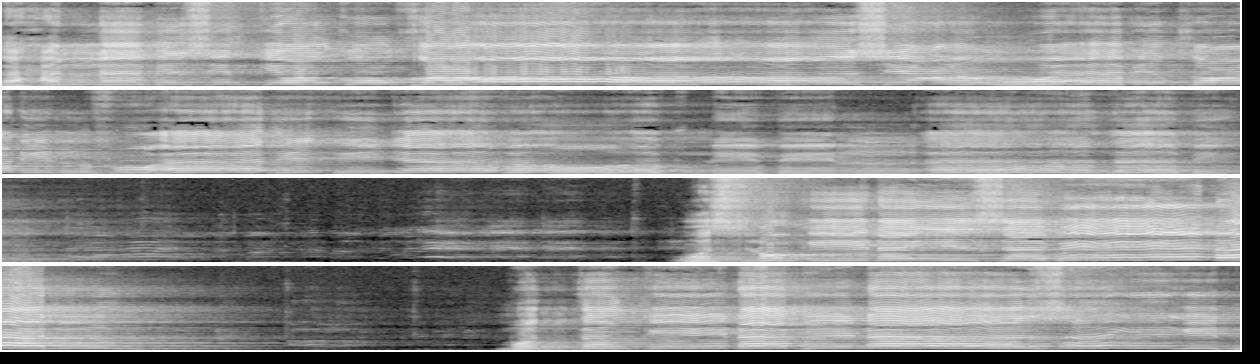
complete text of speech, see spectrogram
تحلى بالصدق والكن خاشعا وبطعن الفؤاد حجابا وابن بالآدب. واسلك إليه سبيل المتقين بلا زيد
